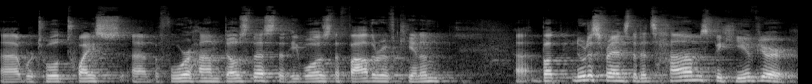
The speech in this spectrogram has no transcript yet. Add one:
Uh, we're told twice uh, before Ham does this that he was the father of Canaan. Uh, but notice, friends, that it's Ham's behaviour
